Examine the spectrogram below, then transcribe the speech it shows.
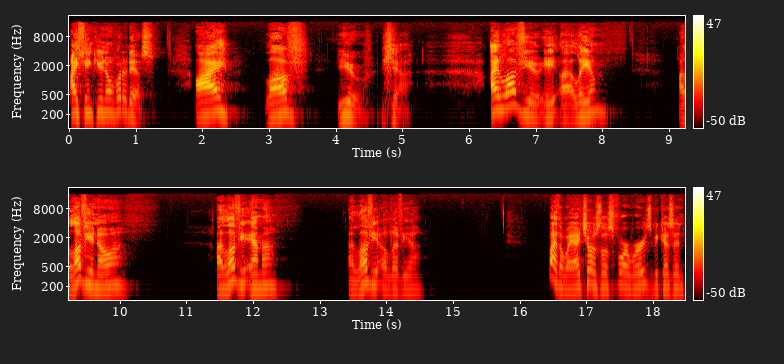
I think you know what it is I love you. Yeah. I love you, uh, Liam. I love you, Noah. I love you, Emma. I love you, Olivia. By the way, I chose those four words because in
